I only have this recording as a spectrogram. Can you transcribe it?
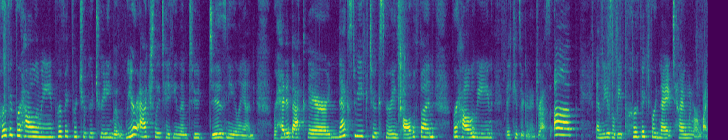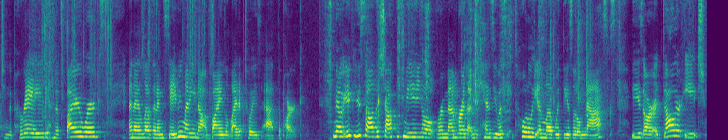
Perfect for Halloween, perfect for trick-or-treating, but we're actually taking them to Disneyland. We're headed back there next week to experience all the fun for Halloween. The kids are gonna dress up, and these will be perfect for nighttime when we're watching the parade and the fireworks. And I love that I'm saving money not buying the light up toys at the park. Now, if you saw the shop with me, you'll remember that Mackenzie was totally in love with these little masks. These are a dollar each,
